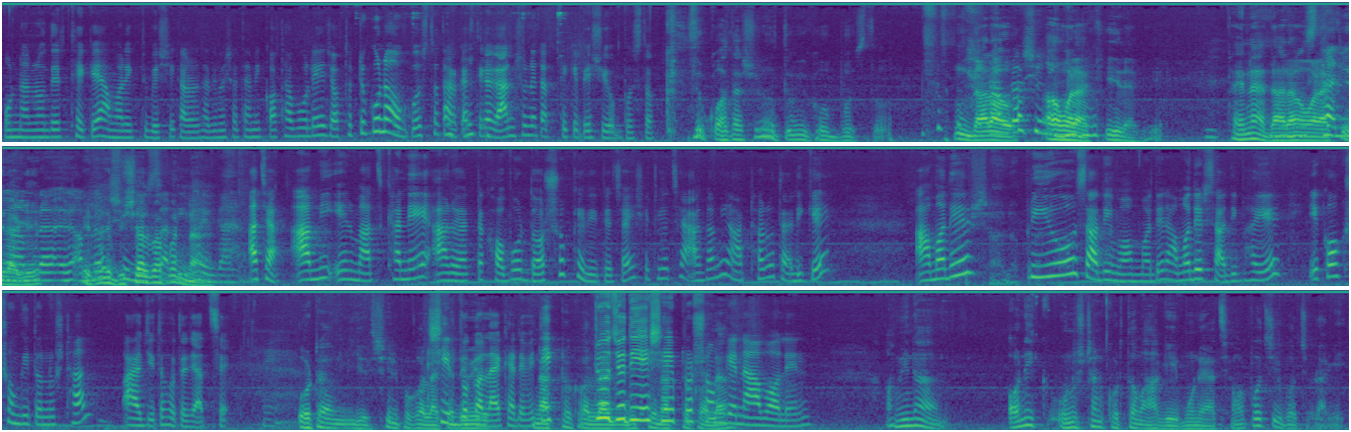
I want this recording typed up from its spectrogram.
অন্যান্যদের থেকে আমার একটু বেশি কারণ সাদি ভাইয়ের সাথে আমি কথা বলে যতটুকু না অভ্যস্ত তার কাছ থেকে গান শুনে তার থেকে বেশি অভ্যস্ত। কিন্তু কথা শুনো তুমি খুব অভ্যস্ত। দাঁড়াও আমার আঁকিয়ে রাখে। তাই না? দাঁড়াও আমার আঁকিয়ে আমরা- এটা বিশাল ব্যাপার না। আচ্ছা আমি এর মাঝখানে আরও একটা খবর দর্শককে দিতে চাই সেটি হচ্ছে আগামী আঠারো তারিখে আমাদের প্রিয় সাদি মোহাম্মদের আমাদের সাদি ভাইয়ের একক সংগীত অনুষ্ঠান আয়োজিত হতে যাচ্ছে। ওটা ইয়ে, শিল্পকলা শিল্পকলা একাডেমি। একটু যদি সেই প্রসঙ্গে না বলেন। আমি না অনেক অনুষ্ঠান করতাম আগে মনে আছে আমার পঁচিশ বছর আগে।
